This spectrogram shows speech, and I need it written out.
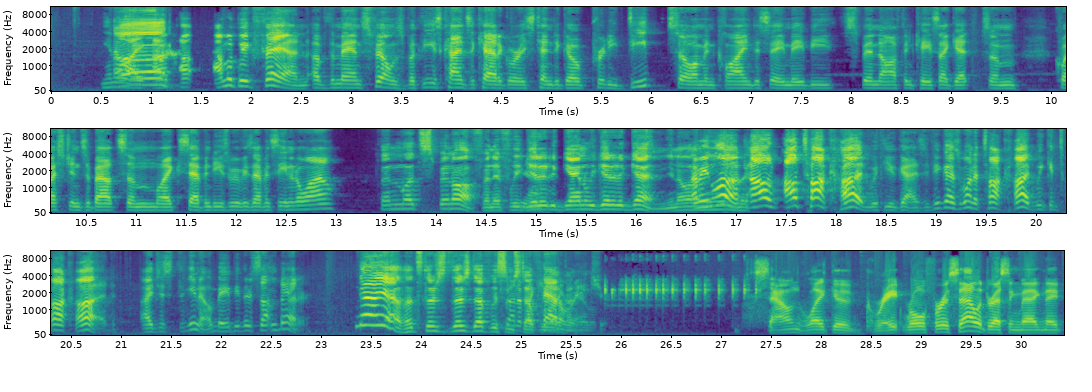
You know, I, I, I, I'm a big fan of the man's films, but these kinds of categories tend to go pretty deep. So I'm inclined to say maybe spin off in case I get some questions about some like 70s movies I haven't seen in a while. Then let's spin off. And if we Yeah. get it again, we get it again. You know what I mean, Like- look, I'll I'll talk HUD with you guys. If you guys want to talk HUD, we can talk HUD. I just, you know, maybe there's something better. Yeah, yeah. That's there's there's definitely some Son of stuff. we like cattle rancher. Sounds like a great role for a salad dressing magnate.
